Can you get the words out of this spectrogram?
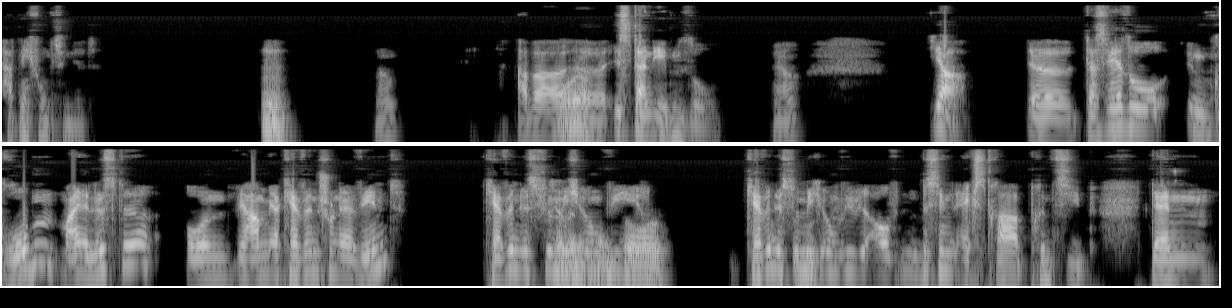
hat nicht funktioniert. Hm. Ne? Aber oh ja. äh, ist dann eben so. Ja, ja äh, das wäre so im Groben meine Liste. Und wir haben ja Kevin schon erwähnt. Kevin ist für Kevin mich irgendwie. Kevin ist für mich irgendwie auf ein bisschen extra Prinzip. Denn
